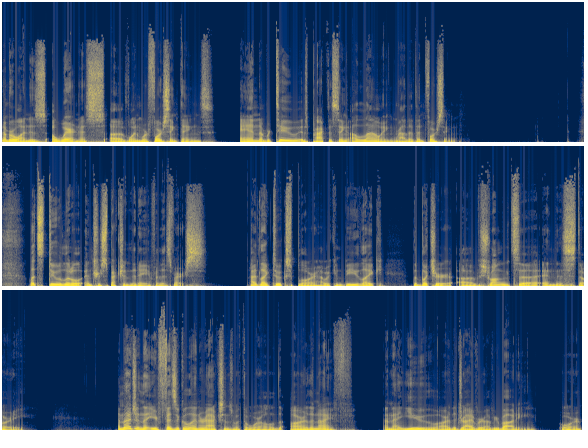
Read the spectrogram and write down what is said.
Number one is awareness of when we're forcing things, and number two is practicing allowing rather than forcing. Let's do a little introspection today for this verse. I'd like to explore how we can be like the butcher of Zhuangzi in this story. Imagine that your physical interactions with the world are the knife, and that you are the driver of your body, or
